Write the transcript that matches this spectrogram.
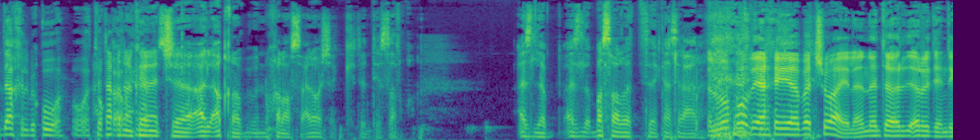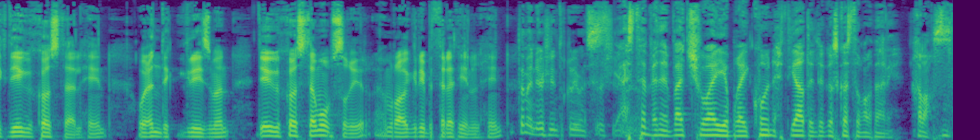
داخل بقوة واتوقع أعتقد إنه كانت الأقرب إنه خلاص على وشك تنتهي الصفقة. أزلب أزلب بصلت كأس العالم. المفروض يا أخي باتشواي لأن أنت اوريدي عندك دييغو كوستا الحين وعندك جريزمان. دييغو كوستا مو بصغير عمره قريب ال 30 الحين 28 تقريبا 29 أستبعد إن بعد شوي يبغى يكون احتياطي لجوس كوستا مرة ثانية. خلاص.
